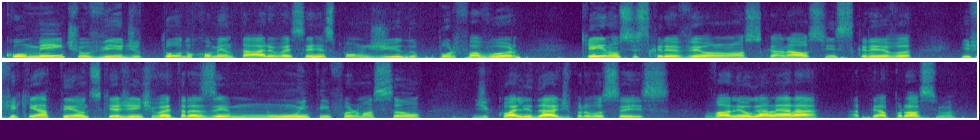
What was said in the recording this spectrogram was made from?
Comente o vídeo, todo comentário vai ser respondido, por favor. Quem não se inscreveu no nosso canal, se inscreva e fiquem atentos que a gente vai trazer muita informação de qualidade para vocês. Valeu, galera! Até a próxima!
